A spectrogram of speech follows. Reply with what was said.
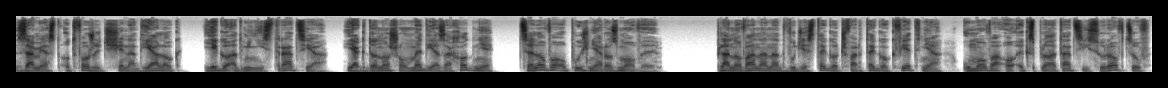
Zamiast otworzyć się na dialog, jego administracja, jak donoszą media zachodnie, celowo opóźnia rozmowy. Planowana na 24 kwietnia umowa o eksploatacji surowców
